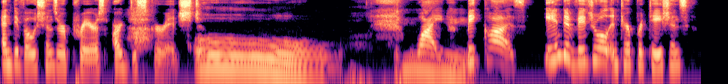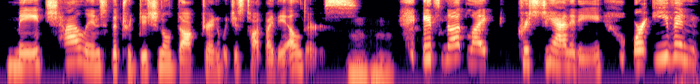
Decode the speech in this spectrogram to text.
and devotions or prayers are discouraged. Oh. Why? Because individual interpretations may challenge the traditional doctrine which is taught by the elders. Mhm. It's not like Christianity or even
